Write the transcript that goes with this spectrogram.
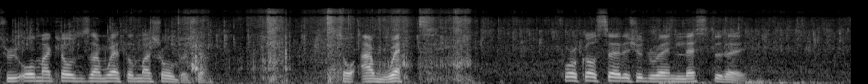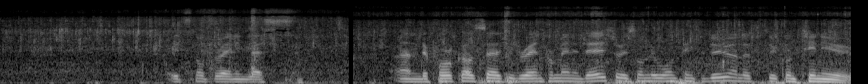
Through all my clothes, I'm wet on my shoulders. Yeah. So I'm wet. Forecast said it should rain less today. It's not raining less. And the forecast said it should rain for many days, so it's only one thing to do, and that's to continue.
